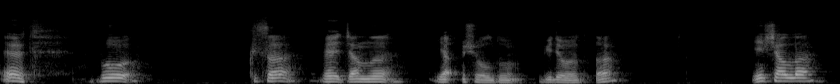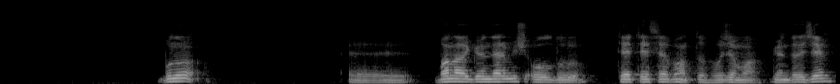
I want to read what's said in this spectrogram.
Evet, bu kısa ve canlı yapmış olduğum videoda inşallah bunu eee, bana göndermiş olduğu TTS bantı hocama göndereceğim.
